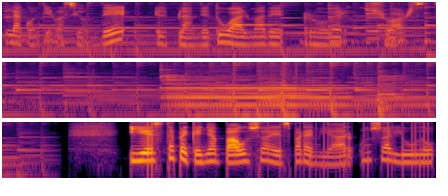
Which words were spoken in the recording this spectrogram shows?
la continuación de El plan de tu alma de Robert Schwartz. Y esta pequeña pausa es para enviar un saludo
